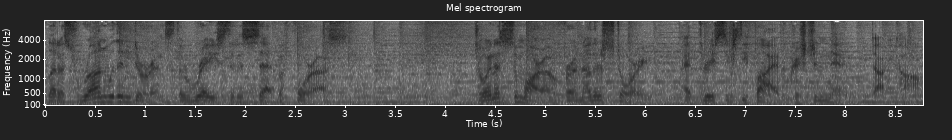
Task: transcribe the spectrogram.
let us run with endurance the race that is set before us. Join us tomorrow for another story at 365christianmen.com.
